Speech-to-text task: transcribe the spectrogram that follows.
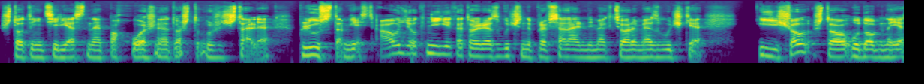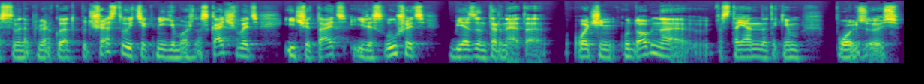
что-то интересное, похожее на то, что вы уже читали. Плюс там есть аудиокниги, которые озвучены профессиональными актерами озвучки, И еще, что удобно, если вы, например, куда-то путешествуете, книги можно скачивать и читать или слушать без интернета. Очень удобно, постоянно таким пользуюсь.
